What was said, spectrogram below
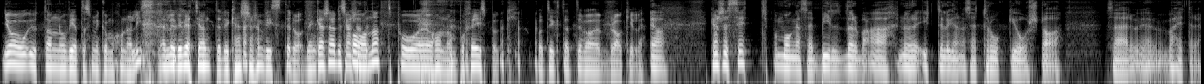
Ja, och utan att veta så mycket om journalist. Eller det vet jag inte, det kanske den visste då. Den kanske hade Kanske hade- spanat på eh, honom på Facebook och tyckte att det var en bra kille. Ja. Kanske sett på många så bilder, bara, ah, nu är det ytterligare en så här tråkig årsdag. Så här, eh, vad heter det?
